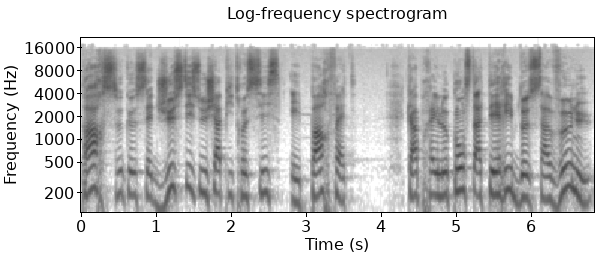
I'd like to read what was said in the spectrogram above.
parce que cette justice du chapitre 6 est parfaite qu'après le constat terrible de sa venue,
